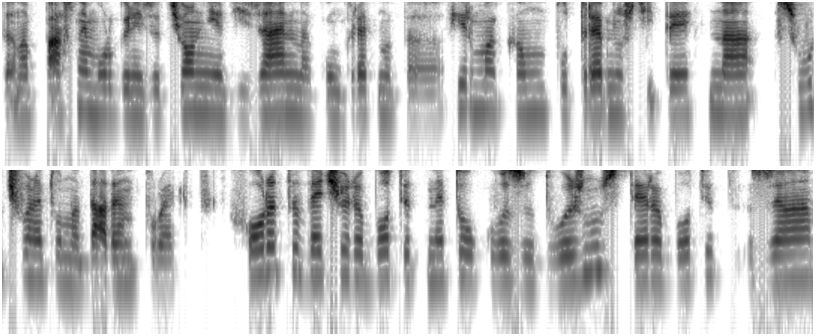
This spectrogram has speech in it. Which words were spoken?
да напаснем организационния дизайн на конкретната фирма към потребностите на случването на даден проект. Хората вече работят не толкова за длъжност, те работят за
